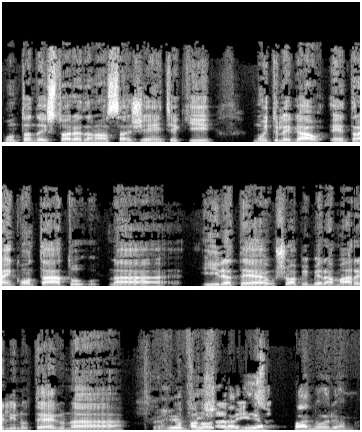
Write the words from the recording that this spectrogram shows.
contando a história da nossa gente aqui, muito legal, entrar em contato na ir até o Shopping Beira-Mar ali no Térreo na, na Revistaria Panorama.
